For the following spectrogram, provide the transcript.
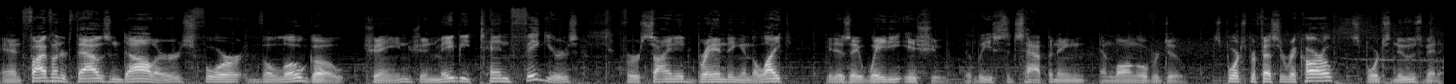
and $500,000 for the logo change and maybe 10 figures for signage, branding, and the like. It is a weighty issue. At least it's happening and long overdue. Sports Professor Rick Horrow, Sports News Minute.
